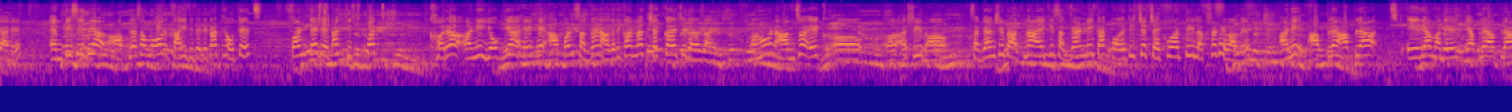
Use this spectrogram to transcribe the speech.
आहे. एम पी सी बी आपल्यासमोर काही डेटा ठेवतेच पण ते डेटा कितपत खरं आणि योग्य आहे हे आपण सगळ्या नागरिकांना चेक करायची गरज आहे. म्हणून आमचं एक अशी सगळ्यांशी प्रार्थना आहे की सगळ्यांनी त्या क्वालिटीच्या चेकवरती लक्ष ठेवावे आणि आपल्या आपल्या एरियामध्ये आपल्या आपल्या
